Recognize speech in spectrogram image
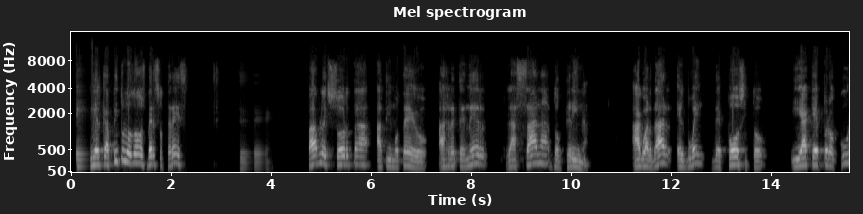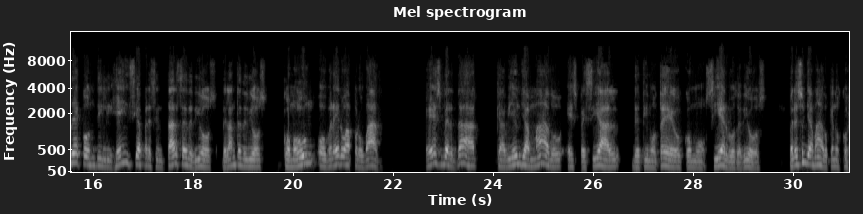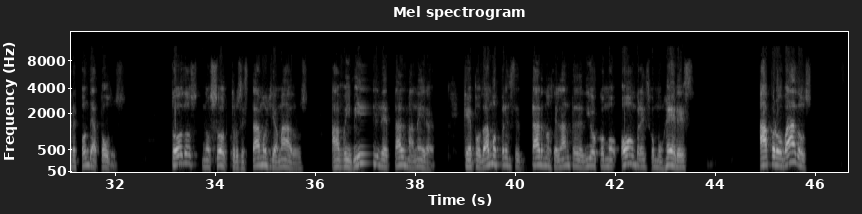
En el capítulo 2, verso 3, Pablo exhorta a Timoteo a retener la sana doctrina, a guardar el buen depósito y a que procure con diligencia presentarse de Dios, delante de Dios, como un obrero aprobado. Es verdad que había un llamado especial de Timoteo como siervo de Dios, pero es un llamado que nos corresponde a todos. Todos nosotros estamos llamados a vivir de tal manera que podamos presentarnos delante de Dios como hombres o mujeres aprobados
